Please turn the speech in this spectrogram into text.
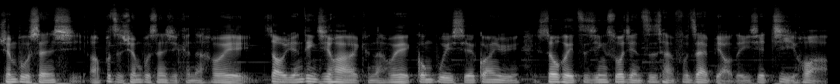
宣布升息啊，不止宣布升息，可能还会照原定计划，可能还会公布一些关于收回资金、缩减资产负债表的一些计划。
